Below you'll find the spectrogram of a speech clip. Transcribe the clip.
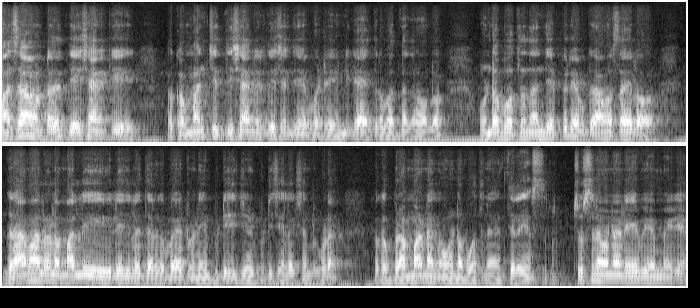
మజా ఉంటుంది. దేశానికి ఒక మంచి దిశానిర్దేశం చేయబట్టే ఎన్నిక హైదరాబాద్ నగరంలో ఉండబోతుందని చెప్పి రేపు గ్రామ స్థాయిలో గ్రామాలలో మళ్ళీ విలేజ్లో జరగబోయేటువంటి ఎంపీటీసీ జడ్పీటీసీ ఎలక్షన్లు కూడా ఒక బ్రహ్మాండంగా ఉండబోతున్నాయని తెలియజేస్తున్నాం. చూస్తూనే ఉన్నాను ABM media.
